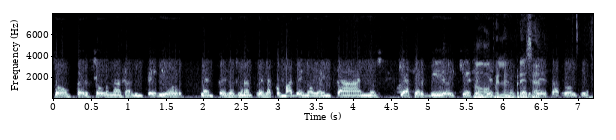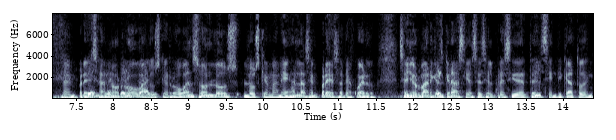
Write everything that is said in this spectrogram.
son personas al interior. La empresa es una empresa con más de 90 años que ha servido y que es no, el pues la empresa, de desarrollo. La empresa no roba, los que roban son los, los que manejan las empresas, ¿de acuerdo? Señor Vargas, gracias, es el presidente del sindicato de Encali.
